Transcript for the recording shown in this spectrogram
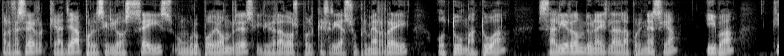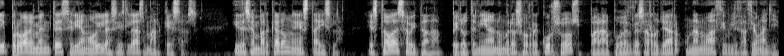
Parece ser que allá por el siglo VI un grupo de hombres, liderados por el que sería su primer rey, Otu Matua, salieron de una isla de la Polinesia, Iba, que probablemente serían hoy las Islas Marquesas, y desembarcaron en esta isla. Estaba deshabitada, pero tenía numerosos recursos para poder desarrollar una nueva civilización allí.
